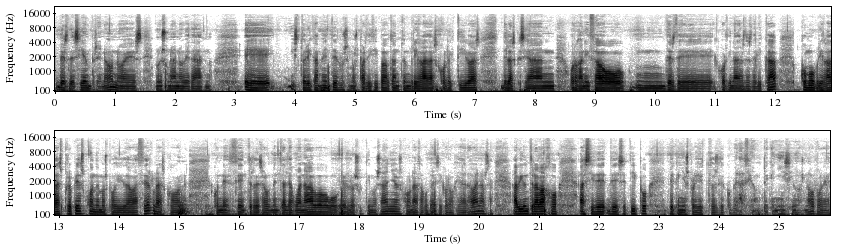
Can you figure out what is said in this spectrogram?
desde siempre, ¿no? No es, no es una novedad. ¿no? Eh, históricamente pues, hemos participado tanto en brigadas colectivas de las que se han organizado mm, desde, coordinadas desde el ICAP, como brigadas propias cuando hemos podido hacerlas con, con el Centro de Salud Mental de Guanabo en los últimos años, con la Facultad de Psicología de La Habana. O sea, ha habido un trabajo así de, de ese tipo, pequeños proyectos de cooperación, pequeñísimos, ¿no? Porque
